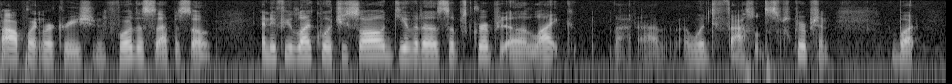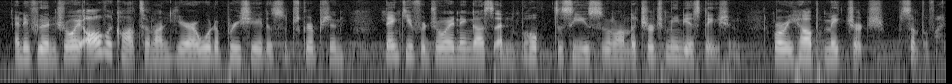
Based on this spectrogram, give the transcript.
PowerPoint Recreation for this episode. And if you like what you saw, give it a subscription, uh, like. I, I went too fast with the subscription, but and if you enjoy all the content on here, I would appreciate a subscription. Thank you for joining us, and hope to see you soon on the Church Media Station, where we help make church simplified.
